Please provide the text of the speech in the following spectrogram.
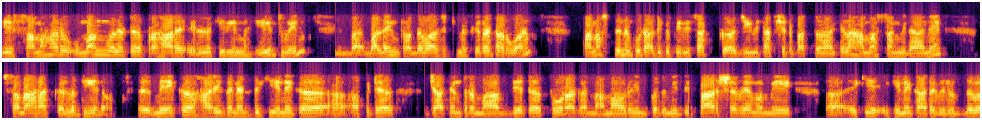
ඒ සමහර උමංවලට ප්‍රහාර එල්ල කිරීම හේතුවෙන් බලෙන් රඳවා සිටින සිරකරුවන් 50 දෙනෙකුට අධික පිරිසක් ජීවිතක්ෂයට පත් වුණා කියලා හමස් සංවිධානයේ සඳහනක් කරලා තියෙනවා. මේක හරිද නැද්ද කියන එක අපිට ජාත්‍යන්තර මාධ්‍යයට තෝරාගන්න අමාරුයි මොකද මේ දෙපාර්ශවයම මේ එකිනෙකාට විරුද්ධව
